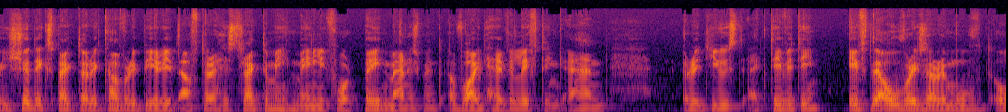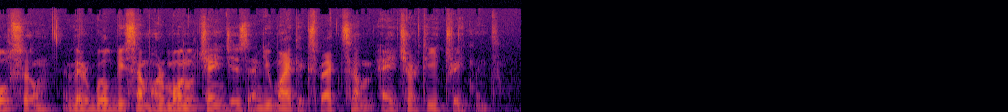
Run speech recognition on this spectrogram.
You should expect a recovery period after a hysterectomy, mainly for pain management, avoid heavy lifting and reduced activity. If the ovaries are removed also, there will be some hormonal changes and you might expect some HRT treatment.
